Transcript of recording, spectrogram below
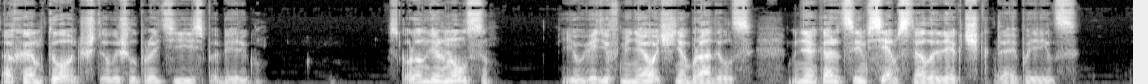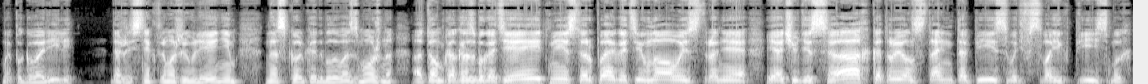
а Хэм только что вышел пройтись по берегу. Скоро он вернулся и, увидев меня, очень обрадовался. Мне кажется, им всем стало легче, когда я появился. Мы поговорили, даже с некоторым оживлением, насколько это было возможно, о том, как разбогатеет мистер Пегати в новой стране и о чудесах, которые он станет описывать в своих письмах.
